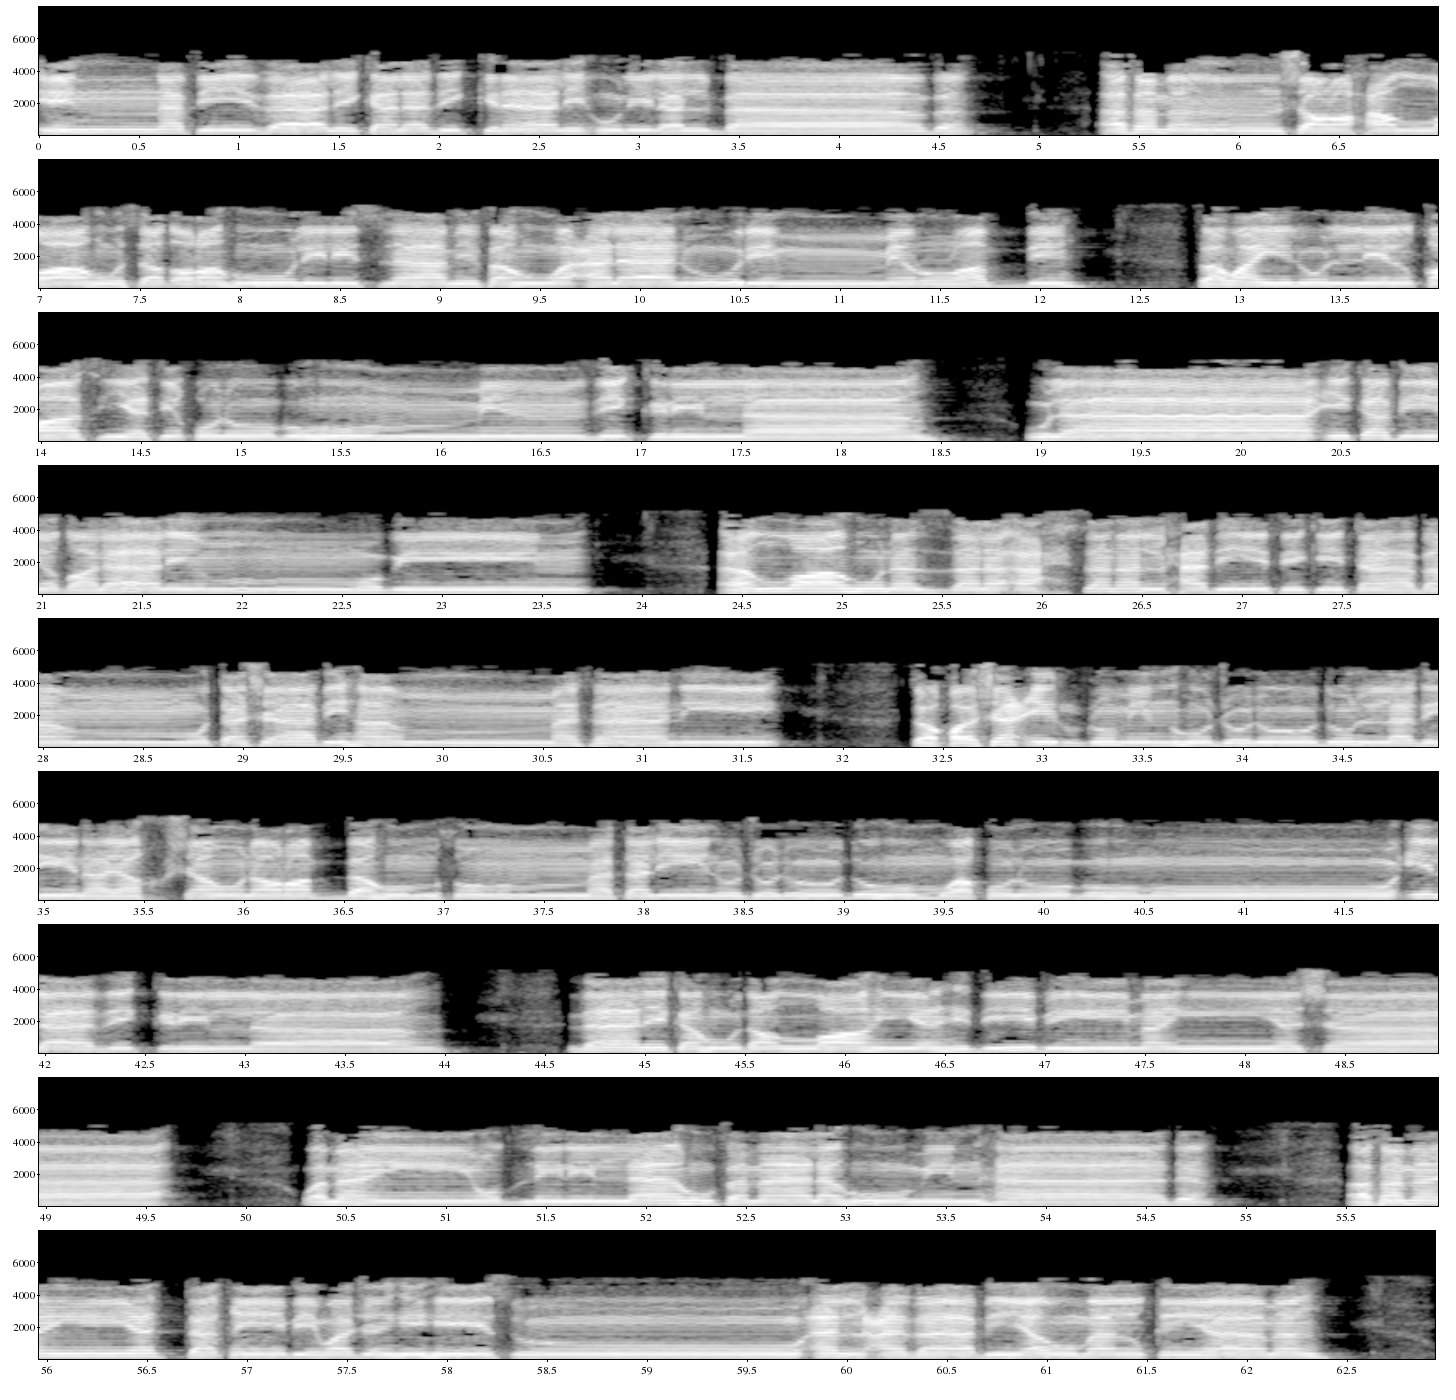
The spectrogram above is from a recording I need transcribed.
ان في ذلك لذكرى لاولي الالباب افمن شرح الله صدره للاسلام فهو على نور من ربه فويل للقاسيه قلوبهم من ذكر الله اولئك في ضلال مبين الله نزل أحسن الحديث كتابا متشابها مثاني. تقشعر منه جلود الذين يخشون ربهم ثم تلين جلودهم وقلوبهم إلى ذكر الله. ذلك هدى الله يهدي به من يشاء. ومن يضلل الله فما له من هاد افمن يتقي بوجهه سوء العذاب يوم القيامه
